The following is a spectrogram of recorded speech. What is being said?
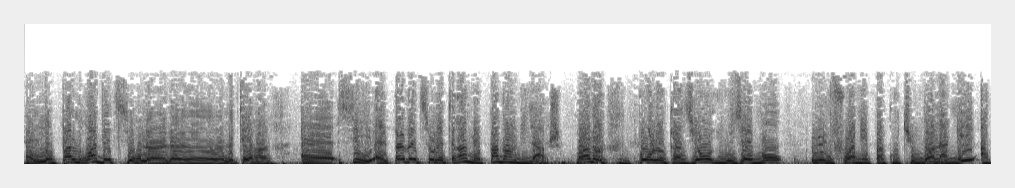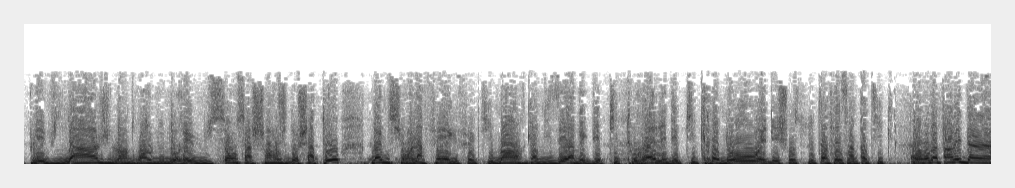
elles n'ont pas le droit d'être sur le, le- le terrain. Euh, si, elles peuvent être sur le terrain, mais pas dans le village. Voilà. Pour l'occasion, nous aimons, une fois n'est pas coutume dans l'année, appeler village l'endroit où nous nous réunissons, ça change de château, même si on l'a fait effectivement organisé avec des petites tourelles et des petits créneaux et des choses tout à fait sympathiques. Alors on va parler d'un...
